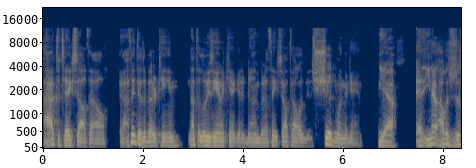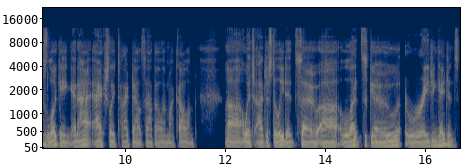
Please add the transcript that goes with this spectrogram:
I have to take South Al. I think they're the better team. Not that Louisiana can't get it done, but I think South Al should win the game. Yeah, and you know I was just looking, and I actually typed out South Al in my column, uh, which I just deleted. So uh, let's go Raging Cajuns.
